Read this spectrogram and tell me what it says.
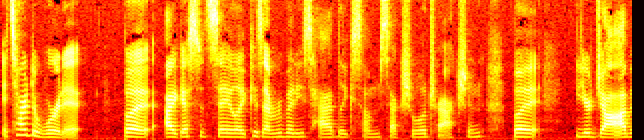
It's hard to word it, but I guess would say like because everybody's had like some sexual attraction, but your job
